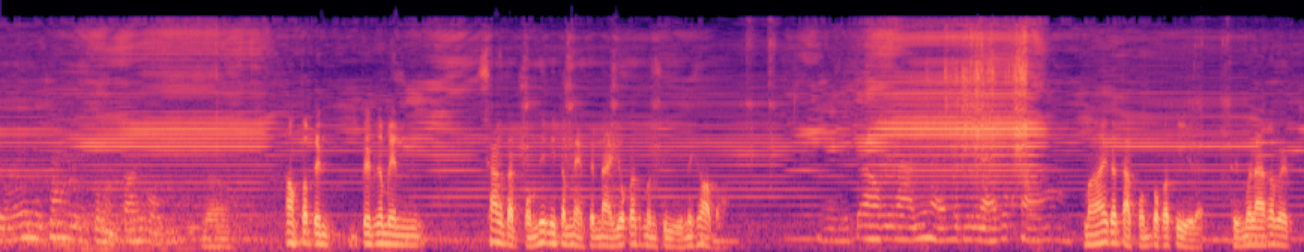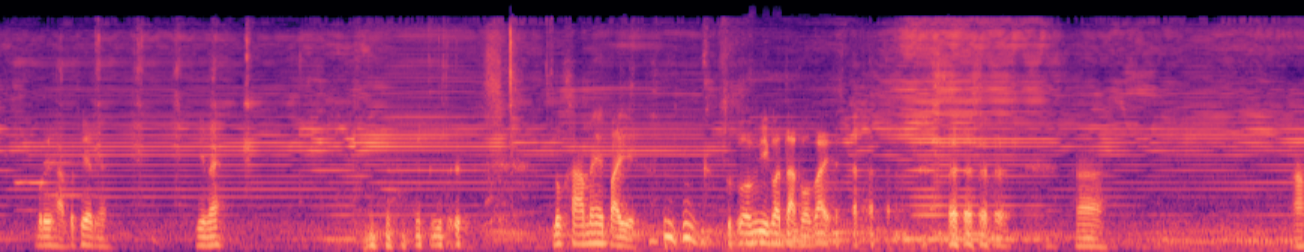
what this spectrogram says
ยังไม่มีช่างยิงผมตอนผมเออเอ้าก็เป็นเป็นก็เป็นช่างตัดผมที่มีตำแหน่งเป็นนายกรัฐมนตรีไม่ชอบเหรอจะเอาเวลาที่ไหนมาดูแลลูกค้า ไม้ก็ตัดผมปกติแหละ ถึงเวลาก็ไปบริหารประเทศไงดีไหม ลูกค้าไม่ให้ไปอีกสุดว่าไม่มีคนตัดผมไปอ่าเอา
